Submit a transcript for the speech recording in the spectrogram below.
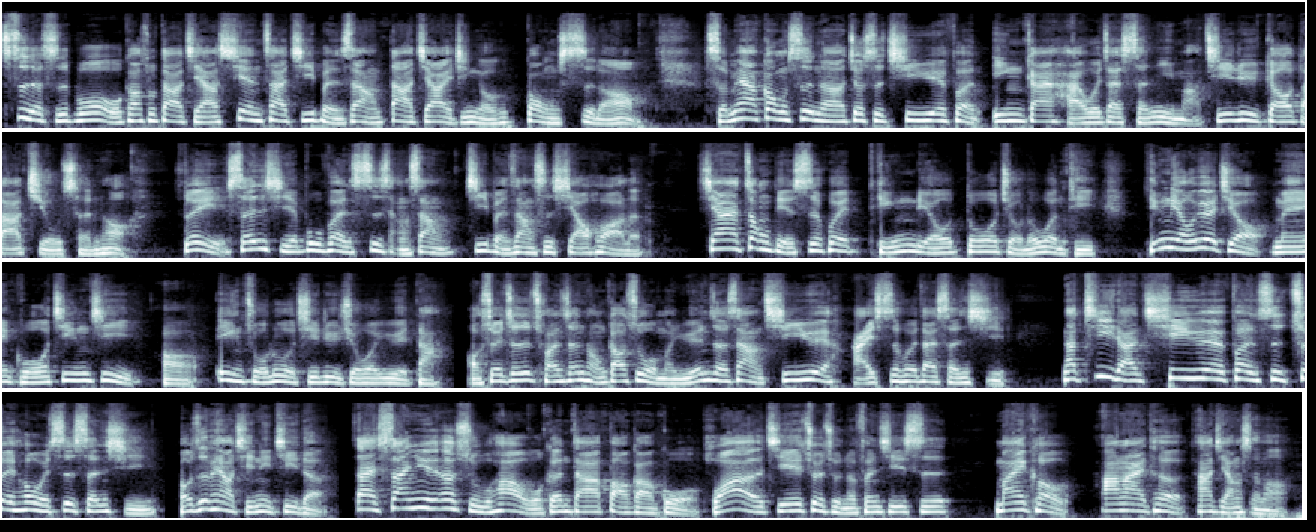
四的直播，我告诉大家，现在基本上大家已经有共识了哦。什么样共识呢？就是七月份应该还会再升一码，几率高达九成哦。所以升息的部分市场上基本上是消化了。现在重点是会停留多久的问题，停留越久，美国经济哦硬着陆的几率就会越大哦，所以这是传声筒告诉我们，原则上七月还是会再升息。那既然七月份是最后一次升息，投资朋友，请你记得，在三月二十五号我跟大家报告过，华尔街最准的分析师 Michael 哈奈特他讲什么？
